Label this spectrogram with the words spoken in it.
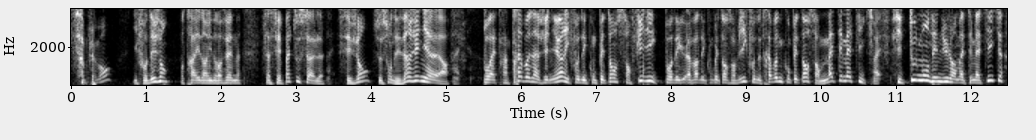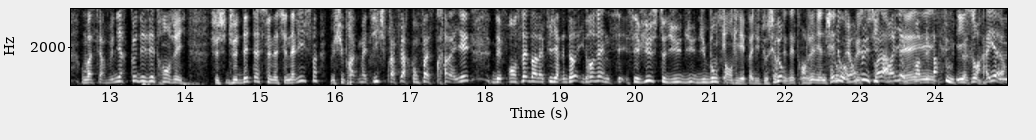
Simplement, il faut des gens pour travailler dans l'hydrogène. Ça se fait pas tout seul. Ces gens, ce sont des ingénieurs. Pour être un très bon ingénieur, il faut des compétences en physique. Pour avoir des compétences en physique, il faut de très bonnes compétences en mathématiques. Si tout le monde est nul en mathématiques, on va faire venir que des étrangers. Je, déteste le nationalisme, mais je suis pragmatique. Je préfère qu'on fasse travailler des Français dans la filière hydrogène. C'est juste du, bon sens. Et puis il n'est pas du tout sûr que les étrangers viennent chez nous. Et en, plus, ils sont ailleurs. Ils sont partout. Ils sont ailleurs.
